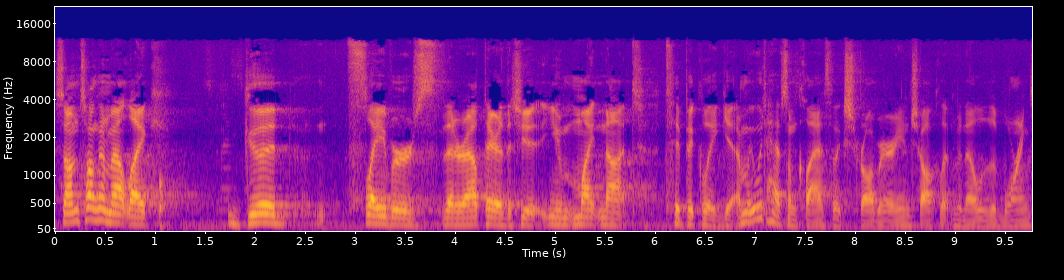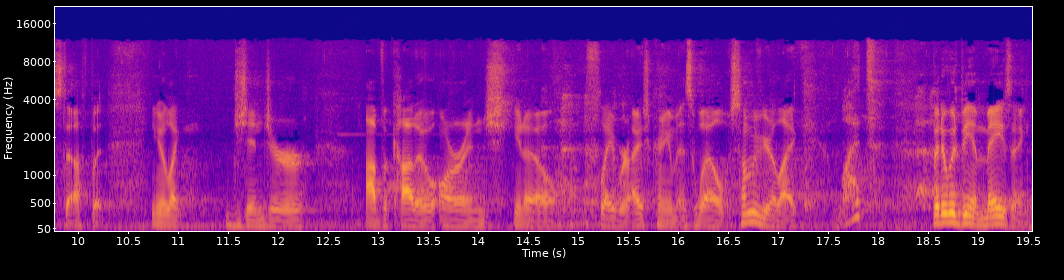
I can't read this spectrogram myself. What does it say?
so I'm talking about like good flavors that are out there that you, you might not typically get. I mean, we'd have some classic strawberry and chocolate vanilla, the boring stuff, but, you know, like ginger, avocado, orange, you know, flavor ice cream as well. Some of you are like, what? But it would be amazing.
